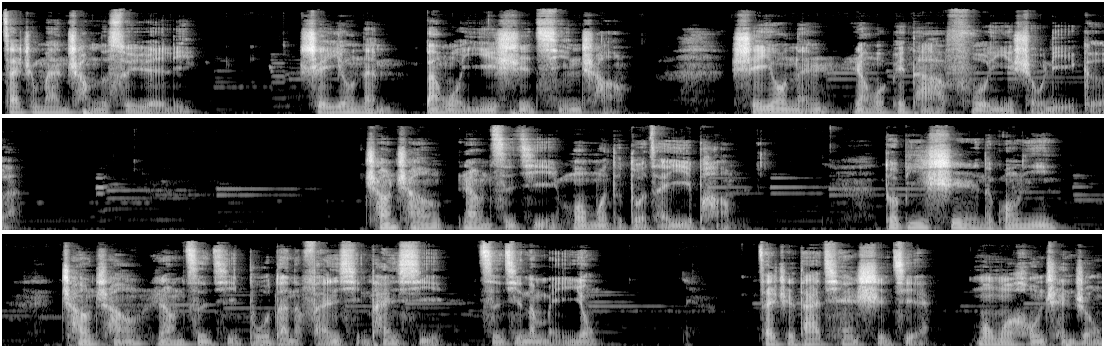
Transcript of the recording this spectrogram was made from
在这漫长的岁月里，谁又能伴我一世情长？谁又能让我为他赋一首离歌？常常让自己默默地躲在一旁，躲避世人的光阴；常常让自己不断的反省叹息自己的没用。在这大千世界，默默红尘中，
